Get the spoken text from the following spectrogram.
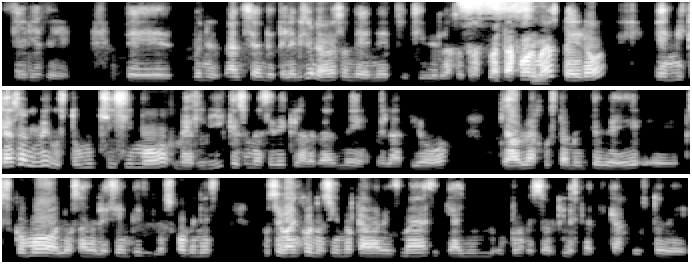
series de, de, bueno, antes eran de televisión, ahora son de Netflix y de las otras plataformas, pero en mi caso a mí me gustó muchísimo Merlí, que es una serie que la verdad me, me latió, que habla justamente de eh, pues cómo los adolescentes y los jóvenes pues se van conociendo cada vez más y que hay un profesor que les platica justo de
